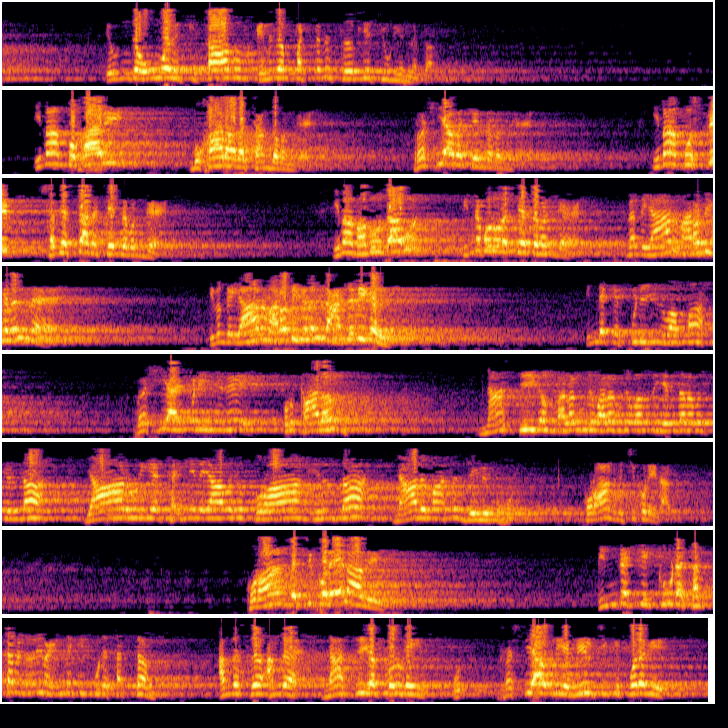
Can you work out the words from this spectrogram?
இந்த ஒவ்வொரு கிதாபும் எழுதப்பட்டது சோவியத் யூனியன்ல தான். இமாம் புகாரி புகாராவை சார்ந்தவங்க ரஷ்யாவை சேர்ந்தவங்க இமாம் முஸ்லிம் சஜஸ்தானை சேர்ந்தவங்க இமாம் அபுதாவும் இன்னும் ஒருவரை சேர்ந்தவங்க. இவங்க யாரும் அரபிகள் அல்ல. இவங்க யாரும் அரபிகள் அல்ல அகதிகள். இன்றைக்கு எப்படி இருக்குவாப்பா ரஷ்யா எப்படி இருந்தது? ஒரு காலம். நாஸ்தீகம் வளர்ந்து வளர்ந்து வந்து எந்த அளவுக்கு இருந்தா யாருடைய கையிலையாவது குரான் இருந்தா நாலு மாசம் ஜெயிலு போகும். குரான் வச்சு குறையலாது குரான் வச்சு குறையலாது இன்றைக்கு கூட சட்டம் இன்றைக்கு கூட சட்டம். அந்த அந்த நாஸ்திக கொள்கை ரஷ்யாவுடைய வீழ்ச்சிக்கு பிறகு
